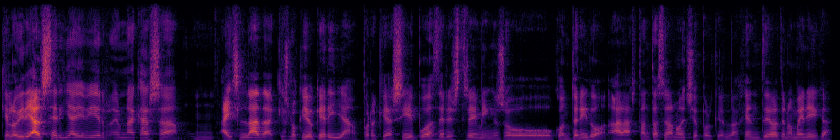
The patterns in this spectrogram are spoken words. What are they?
que lo ideal sería vivir en una casa mm, aislada, que es lo que yo quería, porque así puedo hacer streamings o contenido a las tantas de la noche, porque la gente de Latinoamérica,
